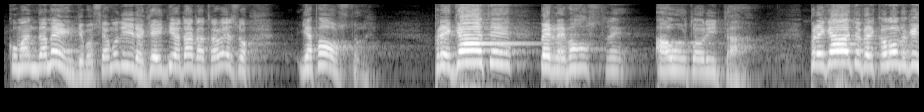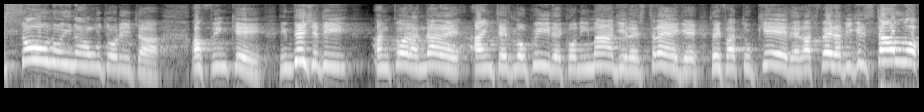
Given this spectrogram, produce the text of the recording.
comandamenti, possiamo dire, che Dio ha dato attraverso gli apostoli. Pregate per le vostre autorità. Pregate per coloro che sono in autorità affinché invece di ancora andare a interloquire con i maghi, le streghe, le fattucchiere, la sfera di cristallo,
